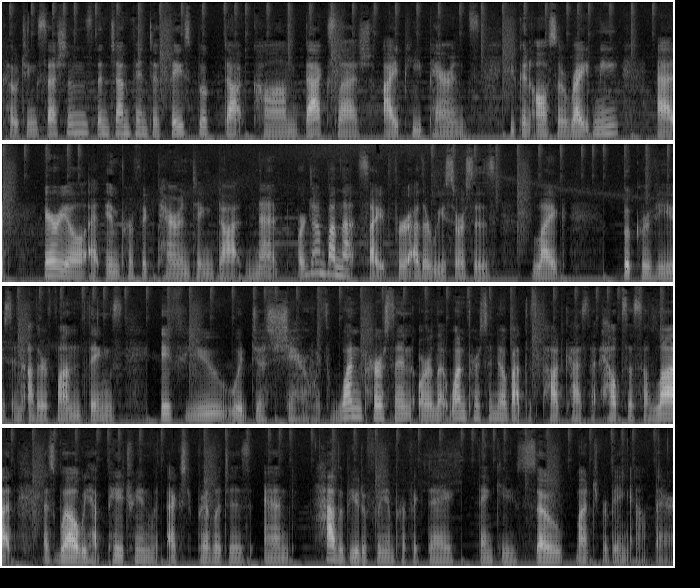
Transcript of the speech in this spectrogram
coaching sessions, then jump into facebook.com backslash IP parents. You can also write me at Ariel at imperfectparenting.net or jump on that site for other resources like book reviews and other fun things. If you would just share with one person or let one person know about this podcast, that helps us a lot. As well, we have Patreon with extra privileges and have a beautifully imperfect day. Thank you so much for being out there.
